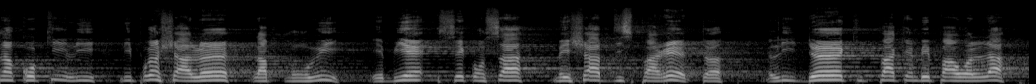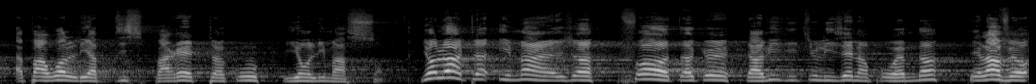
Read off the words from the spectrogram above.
dans coquille, il, prend chaleur, la mourit. Eh bien, c'est comme ça, mes chats disparaissent leader qui pas qu'un parole là, parole a disparaître un coup yon limaçon. Yon l'autre image forte que David utilisait dans le poème c'est l'avo-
